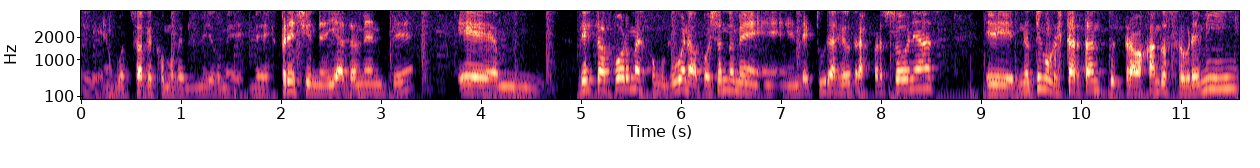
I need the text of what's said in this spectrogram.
en WhatsApp, es como que medio que me, desprecio inmediatamente. De esta forma es como que, bueno, apoyándome en lecturas de otras personas, eh, no tengo que estar tanto trabajando sobre mí,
